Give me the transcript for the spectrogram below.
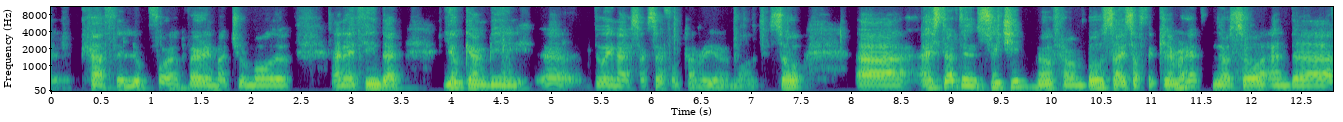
uh, have the look for a very mature model. And I think that you can be uh, doing a successful career in modeling. So uh, I started switching you know, from both sides of the camera, you know, so, and, uh,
